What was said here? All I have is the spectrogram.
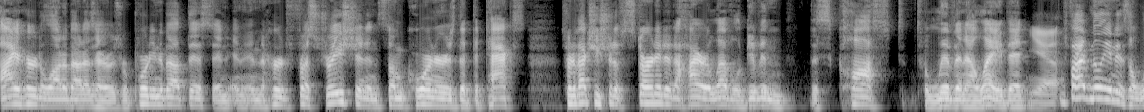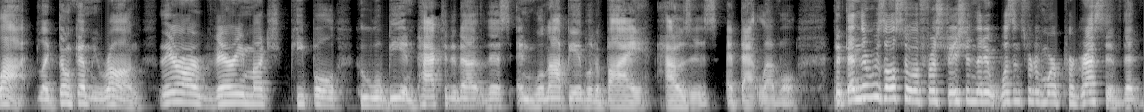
I heard a lot about as I was reporting about this and, and, and heard frustration in some corners that the tax sort of actually should have started at a higher level given this cost to live in LA that yeah. 5 million is a lot. Like don't get me wrong. There are very much people who will be impacted about this and will not be able to buy houses at that level. But then there was also a frustration that it wasn't sort of more progressive, that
